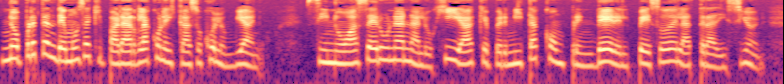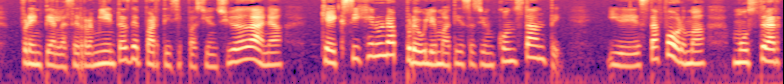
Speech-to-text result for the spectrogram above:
no pretendemos equipararla con el caso colombiano, sino hacer una analogía que permita comprender el peso de la tradición frente a las herramientas de participación ciudadana que exigen una problematización constante y de esta forma mostrar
